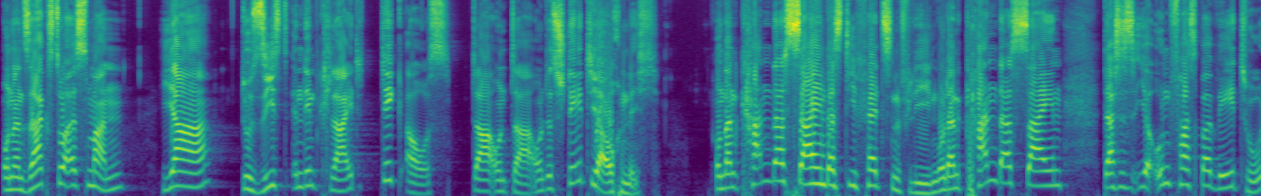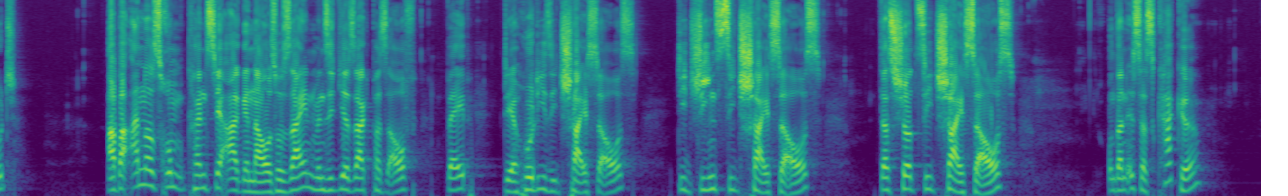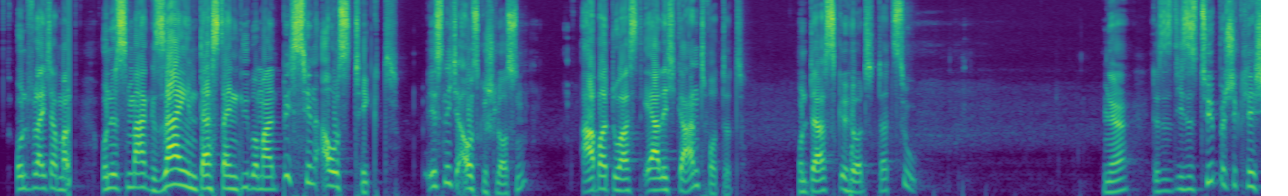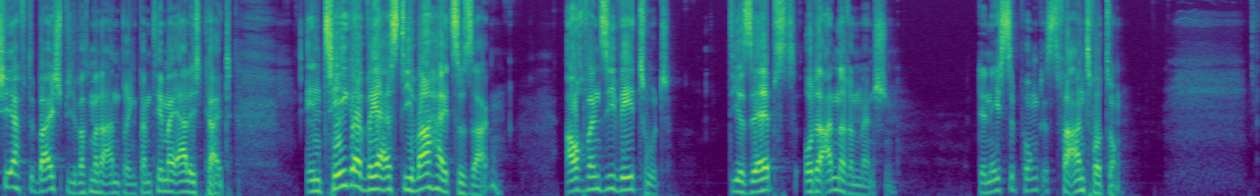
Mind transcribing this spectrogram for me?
Und dann sagst du als Mann, ja, du siehst in dem Kleid dick aus da und da und es steht dir auch nicht. Und dann kann das sein, dass die Fetzen fliegen und dann kann das sein, dass es ihr unfassbar weh tut. Aber andersrum könnte es ja genauso sein, wenn sie dir sagt, pass auf, Babe, der Hoodie sieht scheiße aus, die Jeans sieht scheiße aus, das Shirt sieht scheiße aus. Und dann ist das Kacke und vielleicht auch mal und es mag sein, dass dein Gegenüber mal ein bisschen austickt. Ist nicht ausgeschlossen, aber du hast ehrlich geantwortet. Und das gehört dazu. Ja, das ist dieses typische klischeehafte Beispiel, was man da anbringt beim Thema Ehrlichkeit. Integer wäre es, die Wahrheit zu sagen, auch wenn sie weh tut, dir selbst oder anderen Menschen. Der nächste Punkt ist Verantwortung.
